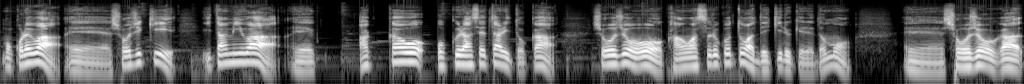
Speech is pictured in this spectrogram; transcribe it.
もうこれは、えー、正直痛みは、えー、悪化を遅らせたりとか症状を緩和することはできるけれども、えー、症状が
